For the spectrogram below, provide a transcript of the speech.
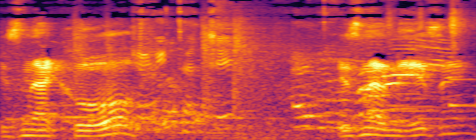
Isn't that cool? Can you touch it? Isn't that amazing?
